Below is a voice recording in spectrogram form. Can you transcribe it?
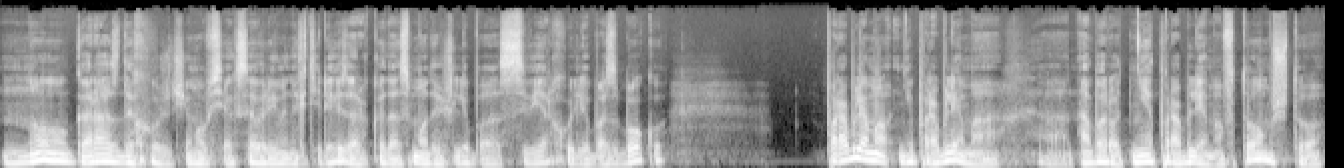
но гораздо хуже, чем у всех современных телевизоров, когда смотришь либо сверху, либо сбоку. Проблема, не проблема, а наоборот, не проблема в том, что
